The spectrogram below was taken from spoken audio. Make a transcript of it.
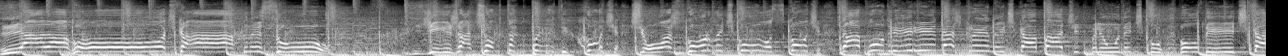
я на голочках несу. Їжачок так пити хоче, що аж горличку лоскоче. На подвір'ї теж криничка бачить блюдечку водичка.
